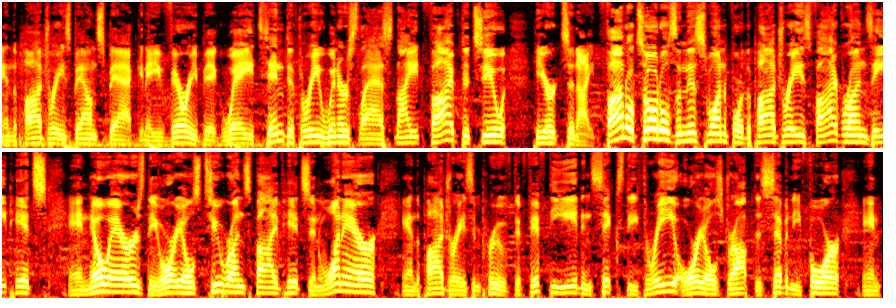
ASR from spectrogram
and the Padres bounce back in a very big way. 10 to 3 winners last night, 5 to 2 here tonight. Final totals in this one for the Padres, 5 runs, 8 hits and no errors. The Orioles 2 runs, 5 hits and 1 error and the Padres improved to 58 and 63. Orioles dropped to 74 and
